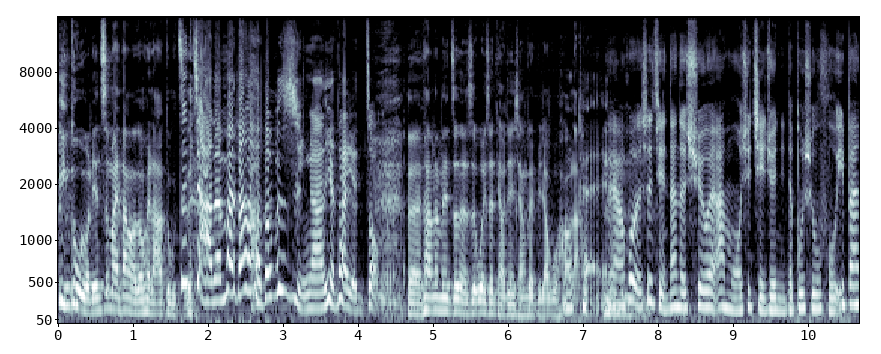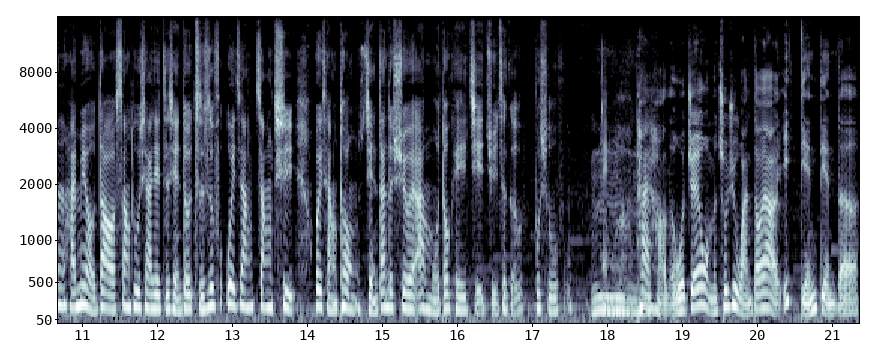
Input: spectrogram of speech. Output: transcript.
印度我连吃麦当劳都会拉肚子。真假的麦当劳都不行啊，你也太严重了。呃，他那边真的是卫生条件相对比较不好啦。OK，对啊，或者是简单的穴位按摩去解决你的不舒服。一般还没有到上吐下泻之前，都只是胃胀胀气、胃肠痛，简单的穴位按摩都可以解决这个不舒服。嗯，欸、太好了，我觉得我们出去玩都要有一点点的。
